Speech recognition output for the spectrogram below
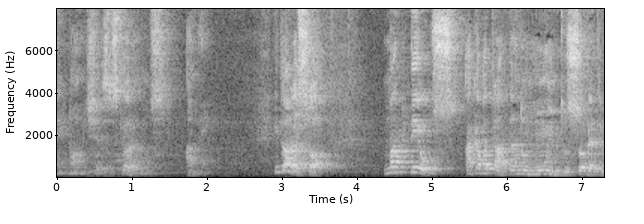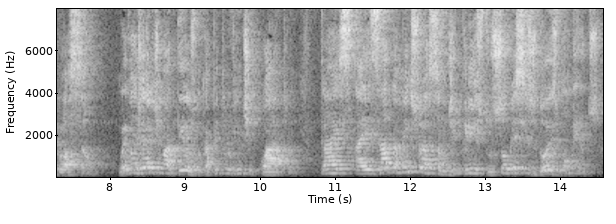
Em nome de Jesus que oramos. Amém. Então, olha só. Mateus acaba tratando muito sobre a tribulação. O Evangelho de Mateus, no capítulo 24, traz a exata mensuração de Cristo sobre esses dois momentos,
